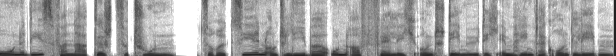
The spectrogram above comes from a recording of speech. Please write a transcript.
ohne dies fanatisch zu tun, zurückziehen und lieber unauffällig und demütig im Hintergrund leben.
